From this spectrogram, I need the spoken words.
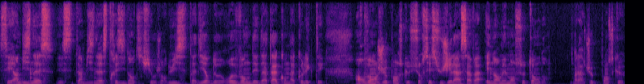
c'est un business, et c'est un business très identifié aujourd'hui, c'est-à-dire de revendre des data qu'on a collectées. En revanche, je pense que sur ces sujets-là, ça va énormément se tendre. Voilà, je pense que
